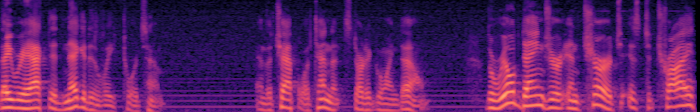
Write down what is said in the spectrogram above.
they reacted negatively towards him. And the chapel attendance started going down. The real danger in church is to try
